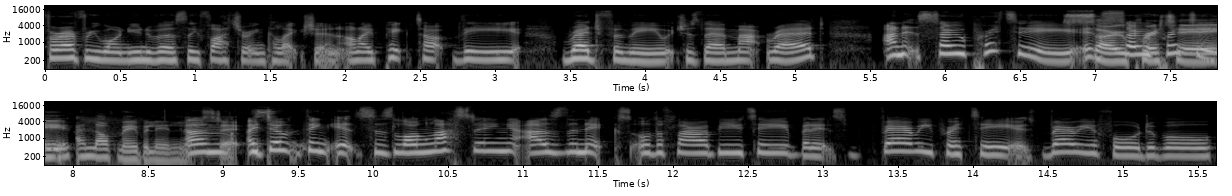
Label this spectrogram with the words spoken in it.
for everyone universally flattering collection, and I picked up the red for me, which is their matte red, and it's so pretty. It's so, so, pretty. I love Maybelline um. I don't think it's as long lasting as the NYX or the Flower Beauty, but it's very pretty. It's very affordable.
